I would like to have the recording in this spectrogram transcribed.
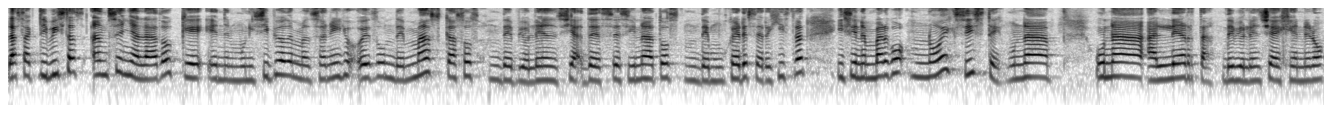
las activistas han señalado que en el municipio de Manzanillo es donde más casos de violencia, de asesinatos de mujeres se registran y sin embargo no existe una, una alerta de violencia de género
